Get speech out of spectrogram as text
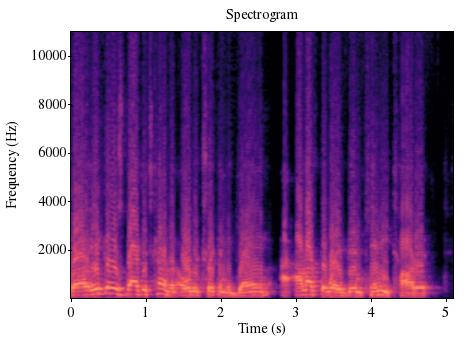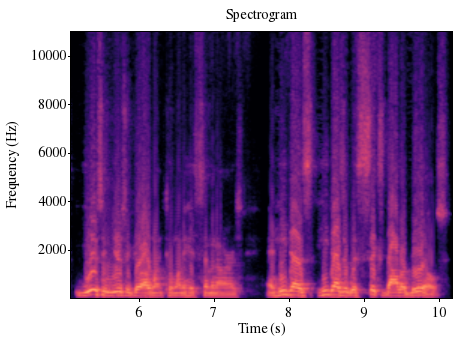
Well, it goes back. It's kind of an older trick in the game. I, I like the way Ben Kinney taught it. Years and years ago, I went to one of his seminars, and he does he does it with six dollar bills.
